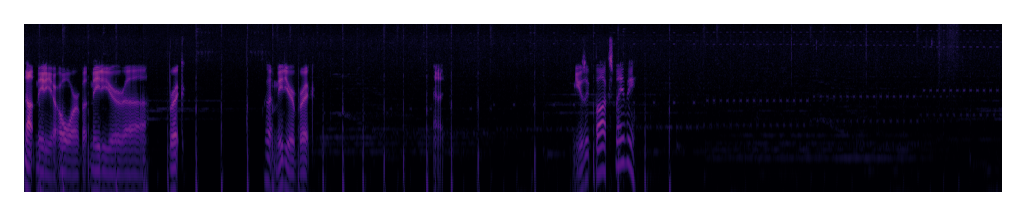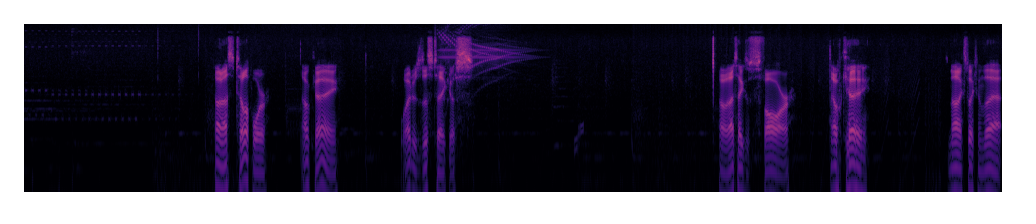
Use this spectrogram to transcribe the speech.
Not meteor ore, but meteor uh, brick. Look at meteor brick. Music box, maybe? Oh, that's a teleporter. Okay. Where does this take us? Oh, that takes us far. Okay. Not expecting that.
